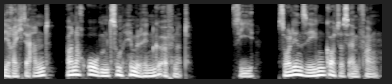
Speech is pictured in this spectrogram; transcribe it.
Die rechte Hand war nach oben zum Himmel hin geöffnet. Sie soll den Segen Gottes empfangen.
